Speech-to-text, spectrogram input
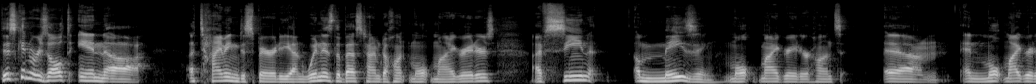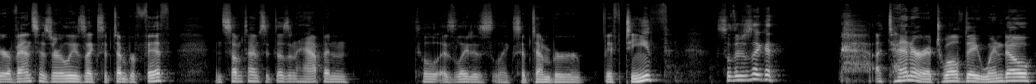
This can result in uh, a timing disparity on when is the best time to hunt molt migrators. I've seen amazing molt migrator hunts um, and molt migrator events as early as like September 5th, and sometimes it doesn't happen till as late as like September 15th. So there's like a a 10 or a 12 day window,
